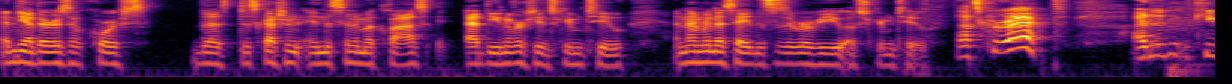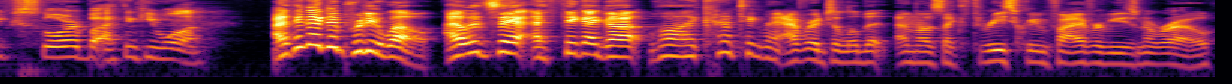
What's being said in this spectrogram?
and the other is, of course, the discussion in the cinema class at the University in Scream 2. And I'm going to say this is a review of Scream 2. That's correct. I didn't keep score, but I think you won. I think I did pretty well. I would say I think I got, well, I kind of take my average a little bit and I was like three Scream 5 reviews in a row.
